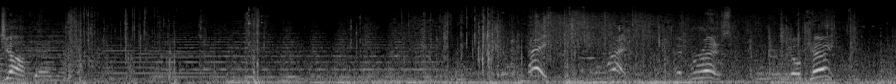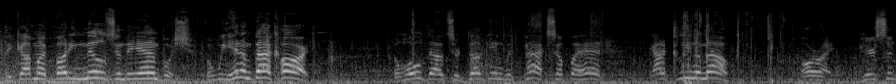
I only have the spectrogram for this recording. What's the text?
Good job, Daniel. Hey, Perez! Hey, Perez! You okay? They got my buddy Mills in the ambush, but we hit him back hard. The holdouts are dug in with Paks up ahead. Gotta clean them out. All right, Pearson,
